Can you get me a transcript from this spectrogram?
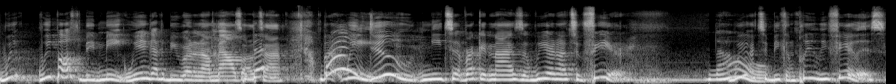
We we supposed to be meek. We ain't got to be running our mouths all the That- time. But we do need to recognize that we are not to fear. No. We are to be completely fearless.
